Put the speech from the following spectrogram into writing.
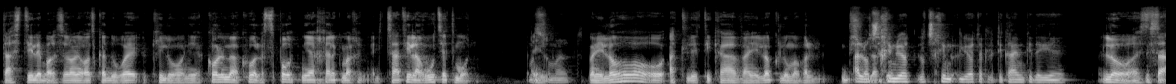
טסתי לברצלונה לראות כדורי כאילו אני הכל מהכל הספורט נהיה חלק מה... יצאתי לרוץ אתמול מה זאת אומרת? אני לא אתלטיקה ואני לא כלום אבל אה, לא צריכים להיות לא צריכים להיות אתלטיקאים כדי אה, לא, אז? אתה,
